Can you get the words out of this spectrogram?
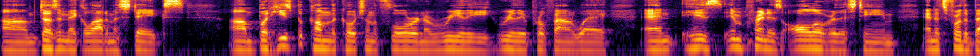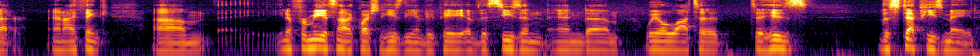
um, doesn't make a lot of mistakes. Um, but he's become the coach on the floor in a really, really profound way. And his imprint is all over this team, and it's for the better. And I think, um, you know, for me, it's not a question. He's the MVP of this season, and um, we owe a lot to, to his the step he's made.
